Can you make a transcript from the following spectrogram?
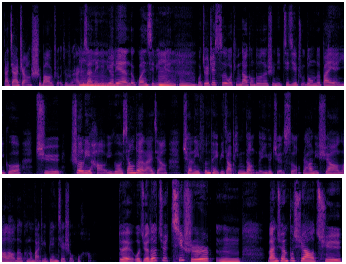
大家长施暴者，就是还是在那个虐恋的关系里面。嗯，我觉得这次我听到更多的是你积极主动的扮演一个去设立好一个相对来讲权力分配比较平等的一个角色，然后你需要牢牢的可能把这个边界守护好。对，我觉得就其实，嗯。完全不需要去，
